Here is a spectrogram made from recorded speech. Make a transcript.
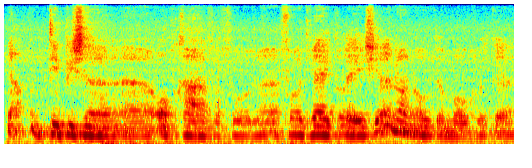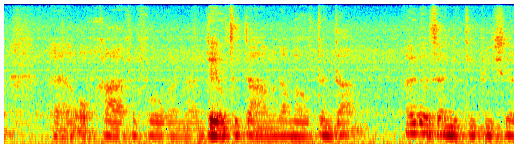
ja, een typische opgave voor, voor het werkcollege en dan ook een mogelijke opgave voor een deeltentamen dan wel tentamen. dat zijn de typische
